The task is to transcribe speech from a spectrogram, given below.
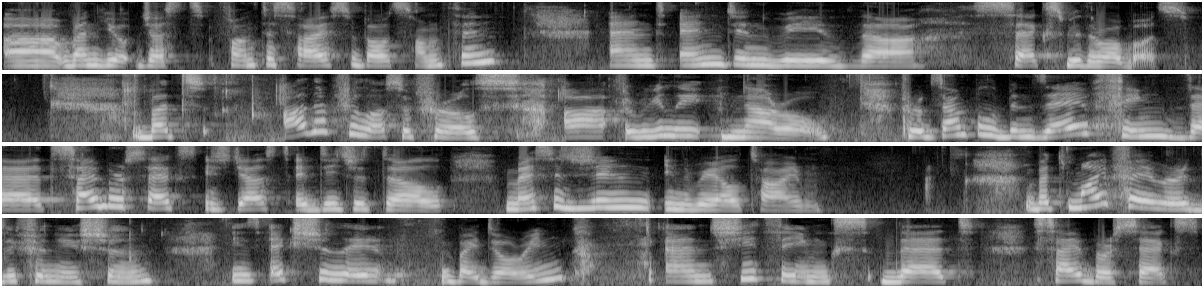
uh, when you just fantasize about something and ending with uh, sex with robots. But other philosophers are really narrow. For example, Ben-Ze'ev thinks that cybersex is just a digital messaging in real time. But my favorite definition is actually by Doring, and she thinks that cybersex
